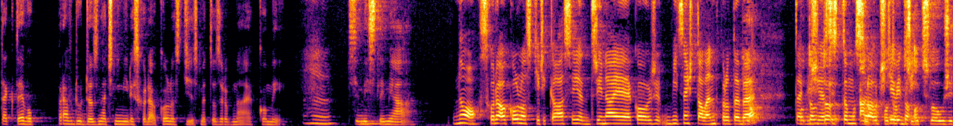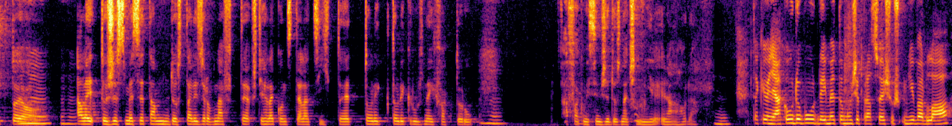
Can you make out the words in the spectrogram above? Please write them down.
Tak to je opravdu do značné míry schoda okolností, že jsme to zrovna jako my. Mm-hmm. Si myslím já. No, schoda okolností. Říkala si, že dřina je jako že víc než talent pro tebe. Jo. Takže to, si to musela ano, určitě potom vydřít. to odsloužit, to jo. Mm-hmm. Ale to, že jsme se tam dostali zrovna v, te, v těchto konstelacích, to je tolik, tolik různých faktorů. Mm-hmm. A fakt myslím, že do značné míry i náhoda. Hmm. Tak jo, nějakou dobu, dejme tomu, že pracuješ už u divadla,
